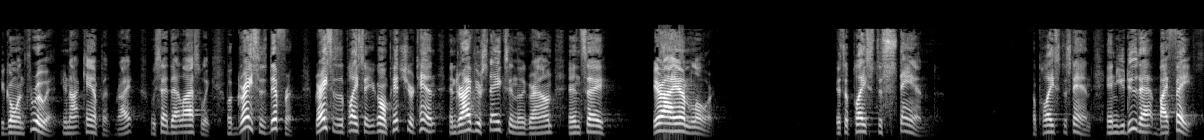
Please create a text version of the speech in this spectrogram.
You're going through it. You're not camping, right? We said that last week. But grace is different. Grace is a place that you're going to pitch your tent and drive your stakes into the ground and say, Here I am, Lord. It's a place to stand. A place to stand. And you do that by faith.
